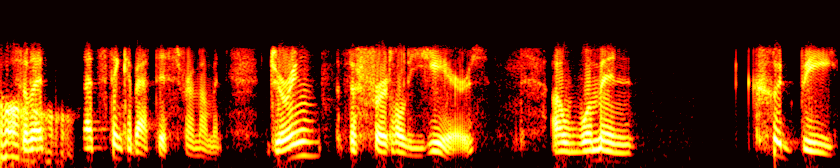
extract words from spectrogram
oh. So that- Let's think about this for a moment. During the fertile years, a woman could be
